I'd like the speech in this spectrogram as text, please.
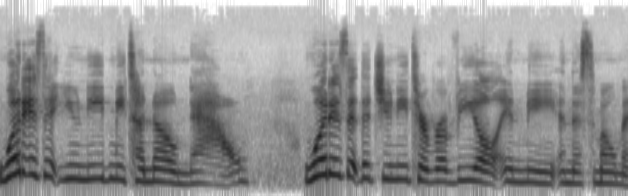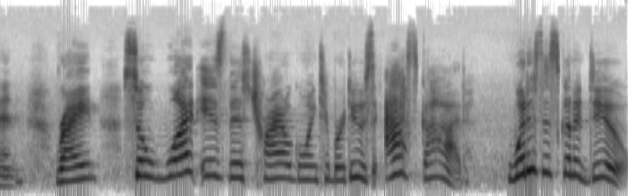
What is it you need me to know now? What is it that you need to reveal in me in this moment, right? So, what is this trial going to produce? Ask God. What is this going to do?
